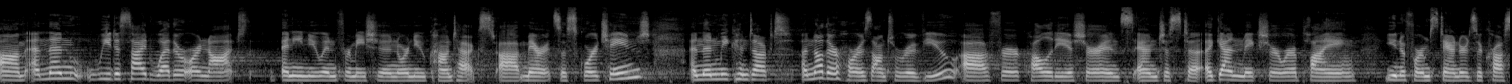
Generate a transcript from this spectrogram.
Um, and then we decide whether or not any new information or new context uh, merits a score change. And then we conduct another horizontal review uh, for quality assurance and just to, again, make sure we're applying uniform standards across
